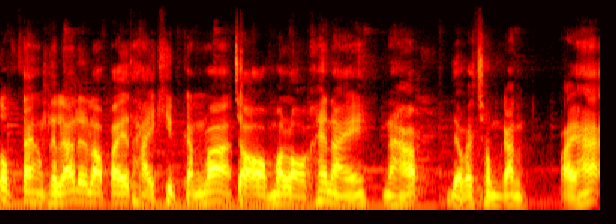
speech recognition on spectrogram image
ตกแต่งเสร็จแล้ว เดี๋ยวเราไปถ่ายคลิปกันว่าจะออกมาหล่อแค่ไหนนะครับ เดี๋ยวไปชมกันไปฮะ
